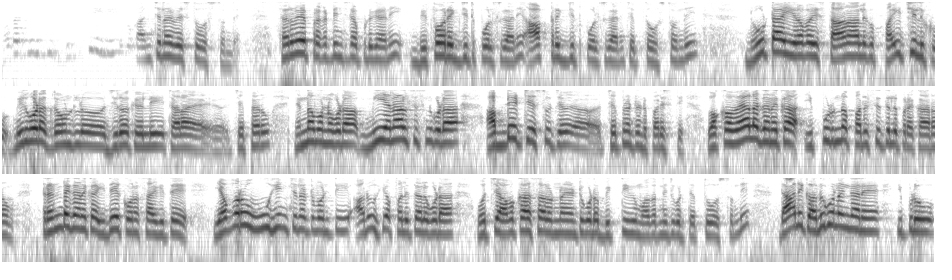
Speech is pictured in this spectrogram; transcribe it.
మొదటి నుంచి బిగ్ టీవీ ఒక అంచనా వేస్తూ వస్తుంది. సర్వే ప్రకటించినప్పుడు కానీ బిఫోర్ ఎగ్జిట్ పోల్స్ కానీ ఆఫ్టర్ ఎగ్జిట్ పోల్స్ కానీ చెప్తూ వస్తుంది. నూట ఇరవై స్థానాలకు పైచిలుకు. మీరు కూడా గ్రౌండ్లో జీరోకి వెళ్ళి చాలా చెప్పారు. నిన్న మొన్న కూడా మీ అనాలిసిస్ని కూడా అప్డేట్ చేస్తూ చె- చెప్పినటువంటి పరిస్థితి. ఒకవేళ గనక ఇప్పుడున్న పరిస్థితుల ప్రకారం ట్రెండ్ గనక ఇదే కొనసాగితే ఎవరు ఊహించినటువంటి అనూహ్య ఫలితాలు కూడా వచ్చే అవకాశాలు ఉన్నాయంటూ కూడా బిగ్ టీవీ మొదటి నుంచి కూడా చెప్తూ వస్తుంది. దానికి అనుగుణంగానే ఇప్పుడు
